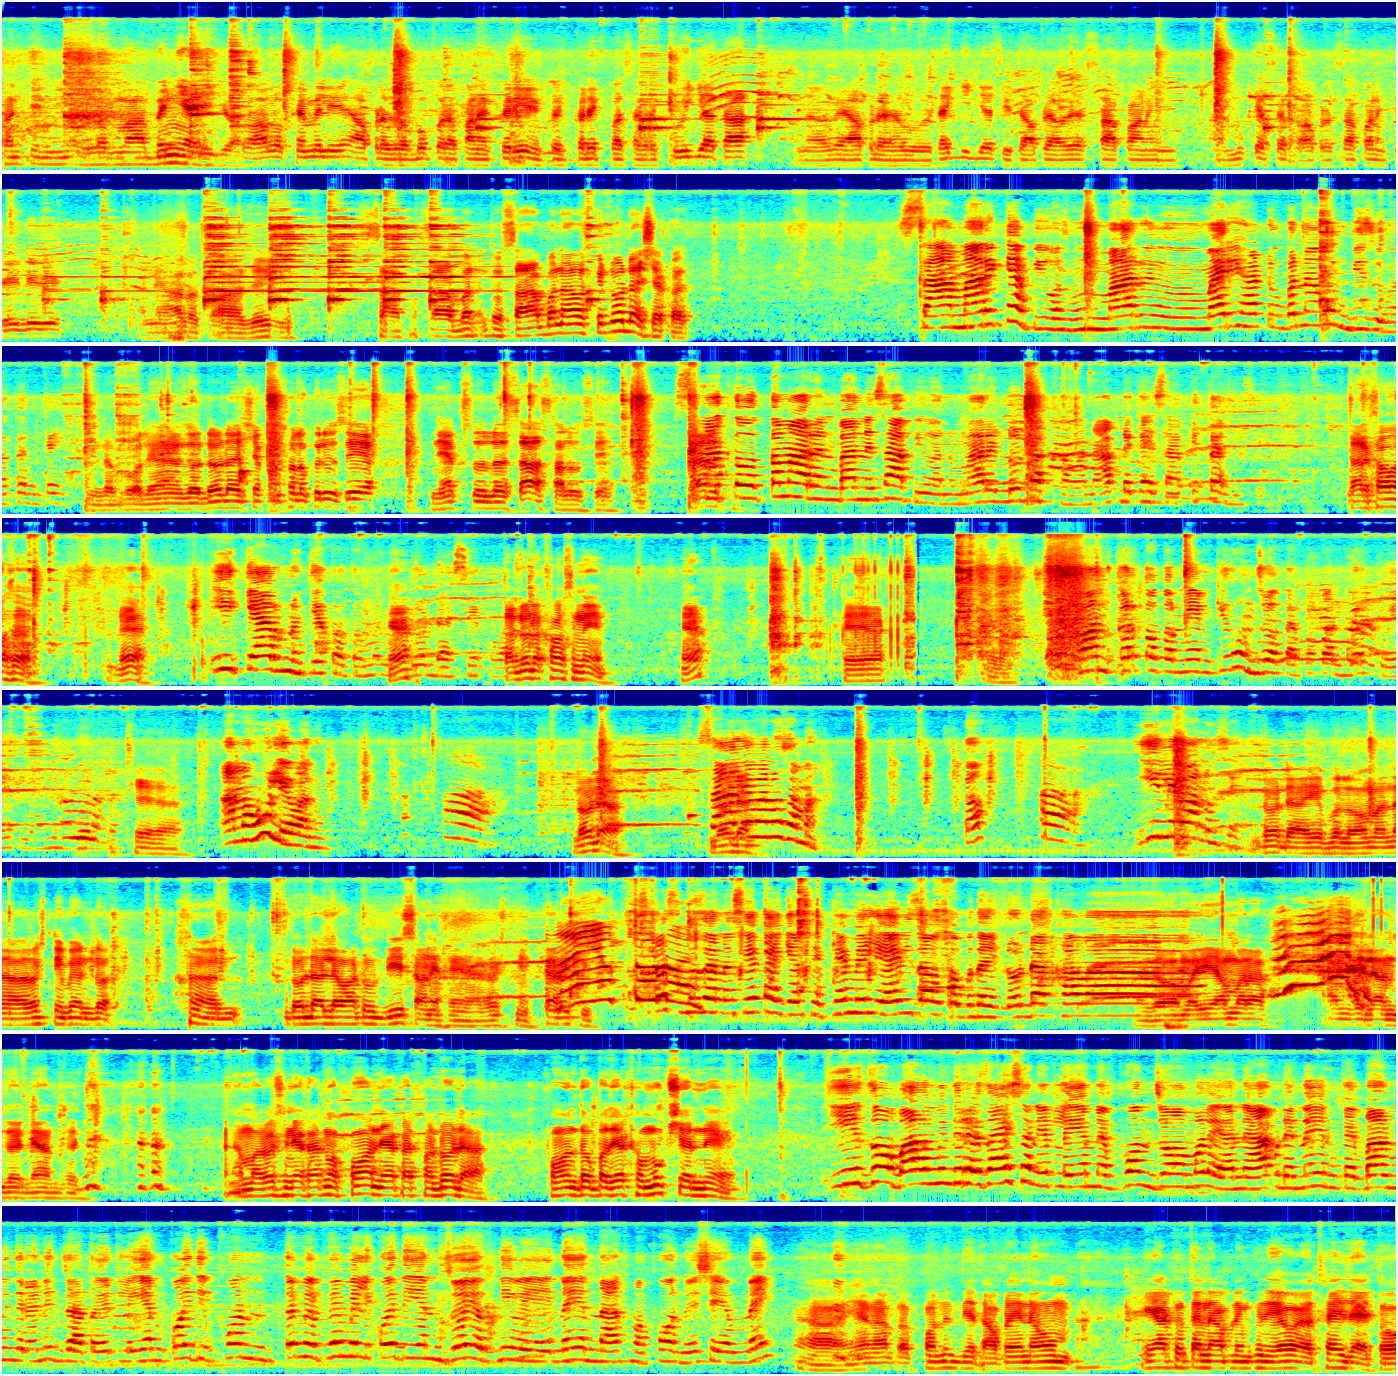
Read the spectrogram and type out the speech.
કન્ટિન્યુ વ્લોગમાં બની આવી ગયો. તો હાલો ફેમિલી આપણે તો બપોરે પાણી કરી પછી કડેક પાસે આપણે સૂઈ ગયા હતા. અને હવે આપણે હવે જાગી ગયા છીએ તો આપણે હવે સા પાણી મૂક્યા છે તો આપણે સા પાણી પી લેવી. અને હાલો તો આ જઈએ. સા સા બન તો સા બનાવો કે દોઢાઈ શકત? સા મારે ક્યાં પીવો? હું મારું મારી હાટું બનાવું ને બીજું હતું કઈ એટલે બોલે જો દોઢાઈ શકે ચાલુ કર્યું છે. નેક્સ્ટ સા ચાલુ છે. સા તો તમારે ને બાને સા પીવાનું મારે ડોડા ખાવાના આપણે કઈ સા પીતા નથી. તાર ખાવા છે? લે. ઈ ક્યારનો કેતો તો મને હે? ડોડા શેકવા. તાર ડોડા ખાવા છે ને હે? હે બંધ કરતો તો મેં એમ કીધું ને જો તાર પપ્પાને ડરતો એટલે બોલતો છે. આમાં શું લેવાનું? ડોડા સા લેવાનું છે આમાં? તો? ઈ લેવાનું છે. ડોડા એ બોલો અમારે રોશની બેન દોડા લેવા હાટું ડીશ આણે છે સરસ મજાના શેકાઈ ગયા છે. ફેમિલી આવી જાવ તો બધા ડોડા જો ખાવા અમારી અમારા આમ જોઈ આમ જોઈ આમ જોઈ અમારા રોશની એક હાથમાં ફોન એક હાથમાં ડોડા ફોન તો પછી હેઠો મૂકશે જ નહીં. ઈ જો બાળ મંદિરે જાય છે ને એટલે એને ફોન જોવા મળે. અને આપણે નયન કઈ બાળ મંદિરે નથી જાતો એટલે એને કોઈ દી ફોન તમે ફેમિલી કોઈ દી એને જોયો જ નહીં હોય નયન ના હાથમાં ફોન હશે એમ નહીં? હા એને આપણે ફોન જ દેતા. આપણે એને ઓમ એ તો તને આપણે એમ કીધું એવા થઈ જાય તો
